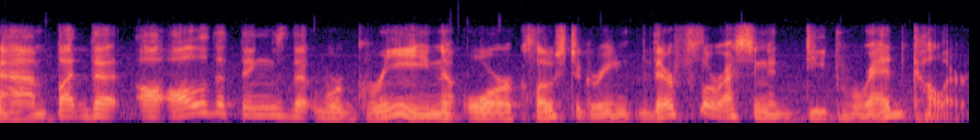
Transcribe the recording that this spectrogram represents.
Um, but the all, all of the things that were green or close to green, they're fluorescing a deep red color.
